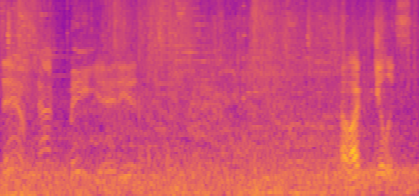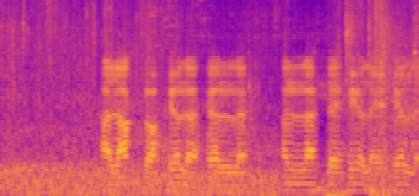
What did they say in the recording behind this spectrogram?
Damn, not me, you idiot. I like the Heelys. I like the hella Healy. I like the Healy, Healy.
